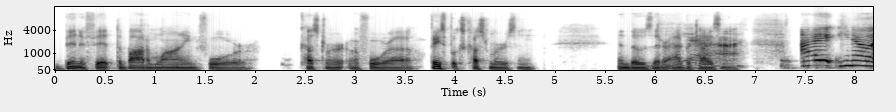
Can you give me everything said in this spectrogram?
benefit the bottom line for customer or for uh, facebook's customers and and those that are advertising yeah. i you know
